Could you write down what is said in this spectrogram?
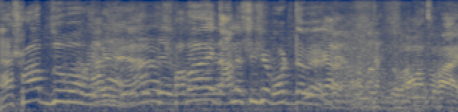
হ্যাঁ সব যুবক হ্যাঁ, সবাই ধানের শীষে ভোট দেবে। আমার তো ভাই।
